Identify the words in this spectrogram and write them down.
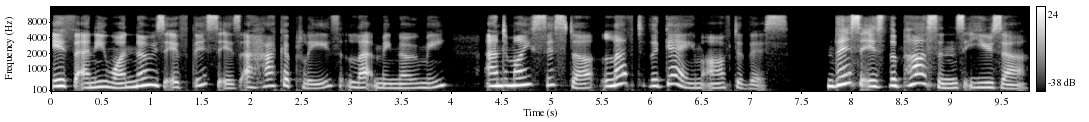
If anyone knows if this is a hacker, please let me know me. And my sister left the game after this. This is the person's user.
